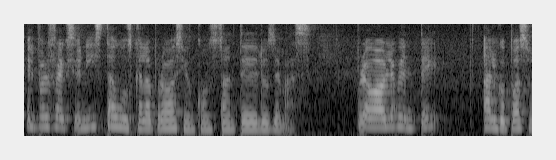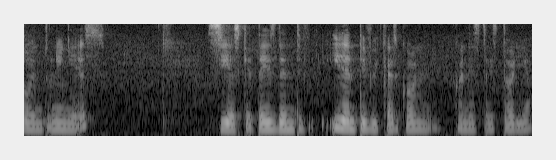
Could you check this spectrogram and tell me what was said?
El perfeccionista busca la aprobación constante de los demás. Probablemente algo pasó en tu niñez, si es que te identificas con, con, esta historia,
